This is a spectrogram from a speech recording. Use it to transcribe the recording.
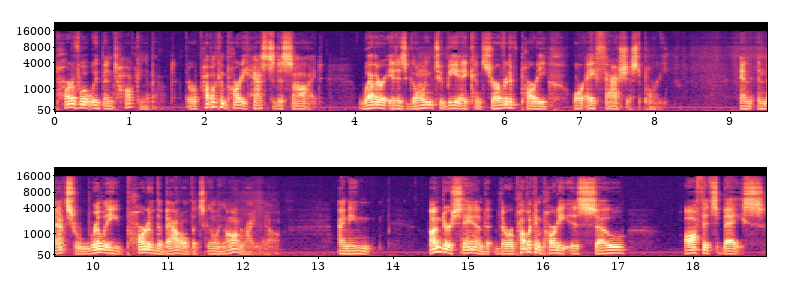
part of what we've been talking about. The Republican Party has to decide whether it is going to be a conservative party or a fascist party. And, and that's really part of the battle that's going on right now. I mean, understand that the Republican Party is so off its base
